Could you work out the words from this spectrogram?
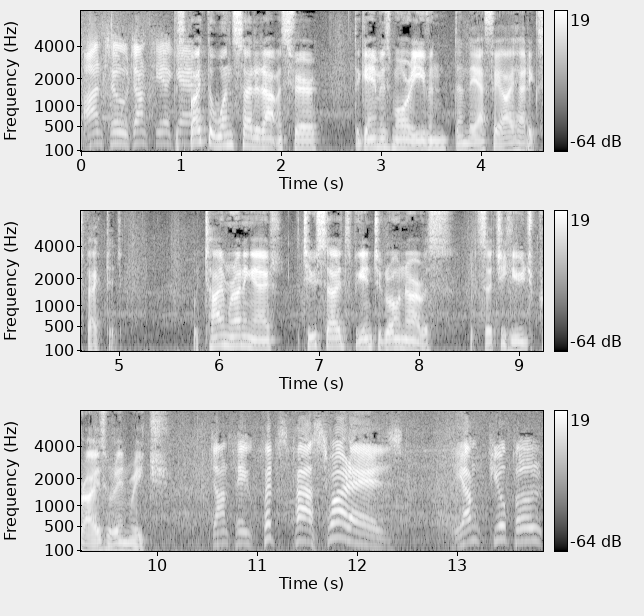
onto Dunphy again. Despite the one sided atmosphere, the game is more even than the FAI had expected. With time running out, the two sides begin to grow nervous with such a huge prize within reach. Dunphy whips past Suarez. The young pupil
